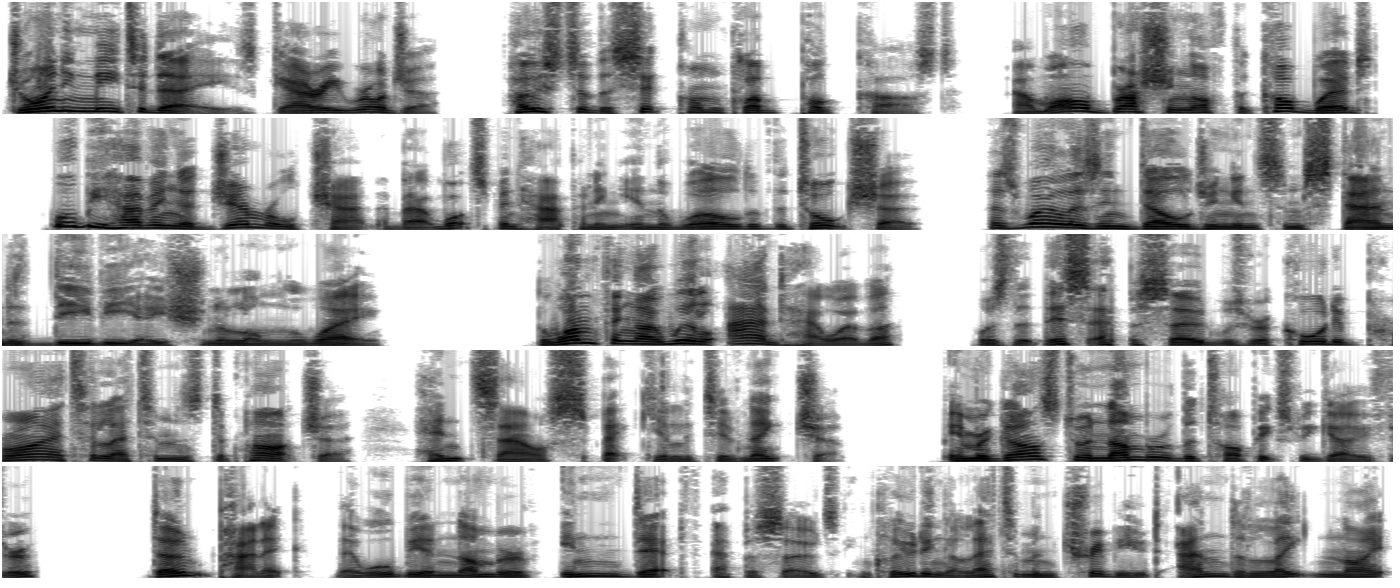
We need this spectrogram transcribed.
Joining me today is Gary Rodger, host of the Sitcom Club podcast, and while brushing off the cobwebs, we'll be having a general chat about what's been happening in the world of the talk show, as well as indulging in some standard deviation along the way. The one thing I will add, however, was that this episode was recorded prior to Letterman's departure, hence our speculative nature. In regards to a number of the topics we go through, don't panic, there will be a number of in-depth episodes, including a Letterman tribute and a late night,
